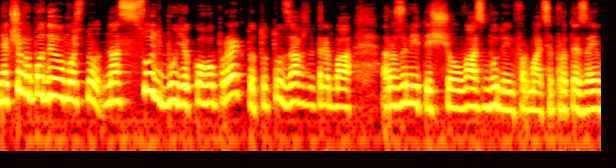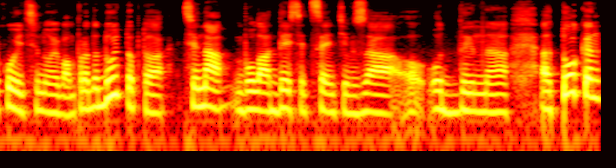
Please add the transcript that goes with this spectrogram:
Якщо ми подивимось ну, на суть будь-якого проекту, то тут завжди треба розуміти, що у вас буде інформація про те, за якою ціною вам продадуть. Тобто ціна була 10 центів за один е, токен.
